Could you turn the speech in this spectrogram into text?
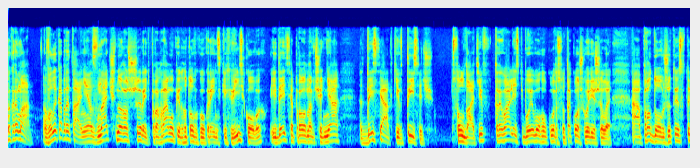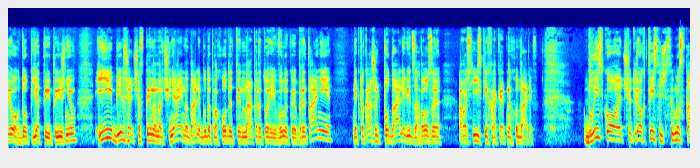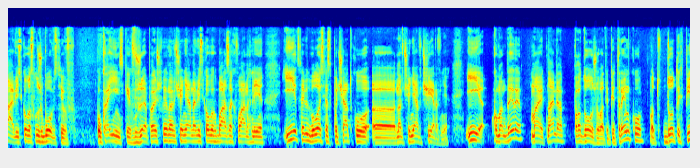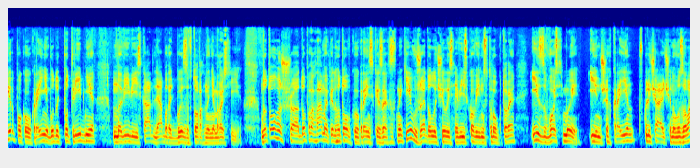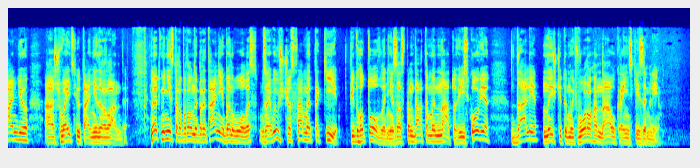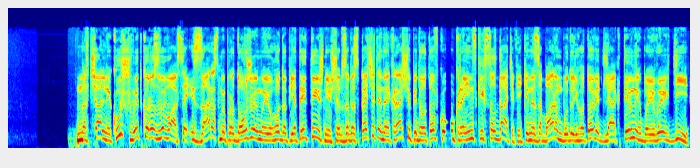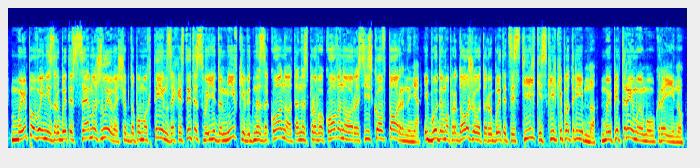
Зокрема, Велика Британія значно розширить програму підготовки українських військових. Йдеться про навчання десятків тисяч солдатів. Тривалість бойового курсу також вирішили продовжити з трьох до п'яти тижнів. І більша частина навчання і надалі буде проходити на території Великої Британії, як то кажуть, подалі від загрози російських ракетних ударів. Близько 4700 військовослужбовців українських вже пройшли навчання на військових базах в Англії, і це відбулося спочатку е, навчання в червні. І командири мають намір продовжувати підтримку от до тих пір, поки Україні будуть потрібні нові війська для боротьби з вторгненням Росії. До того ж, е, до програми підготовки українських захисників вже долучилися військові інструктори із восьми інших країн, включаючи Нову Зеландію, Швецію та Нідерланди. Ну і от міністр оборони Британії Бен Волес заявив, що саме такі підготовлені за стандартами НАТО військові далі нищитимуть ворога на українській землі. Навчальний курс швидко розвивався, і зараз ми продовжуємо його до п'яти тижнів, щоб забезпечити найкращу підготовку українських солдатів, які незабаром будуть готові для активних бойових дій. Ми повинні зробити все можливе, щоб допомогти їм захистити свої домівки від незаконного та неспровокованого російського вторгнення, і будемо продовжувати робити це стільки, скільки потрібно. Ми підтримуємо Україну.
